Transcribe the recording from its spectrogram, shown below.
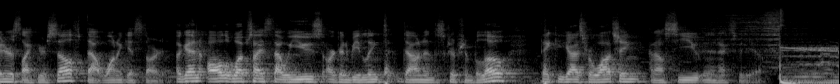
creators like yourself that want to get started. Again, all the websites that we use are going to be linked down in the description below. Thank you guys for watching and I'll see you in the next video.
